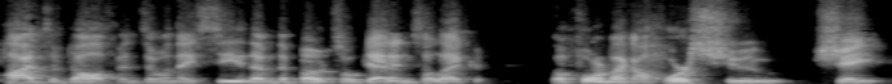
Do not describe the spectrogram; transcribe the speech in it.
pods of dolphins. And when they see them, the boats will get into like they'll form like a horseshoe shape,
